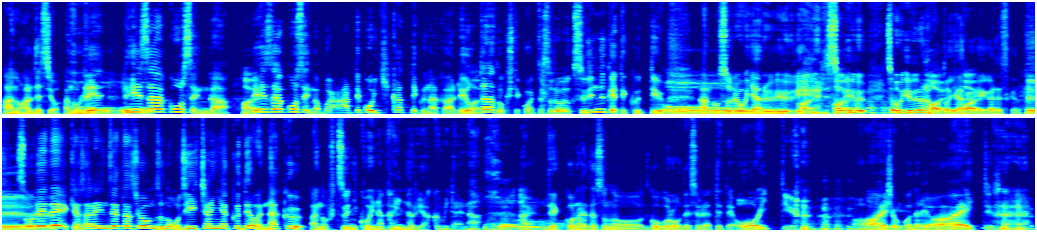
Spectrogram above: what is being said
あのあれですよ。あのレーザー光線が、はい。レーザー光線がバーってこう行き交っていく中レオタード着てこうやってそれをすり抜けていくっていう、あのそれをやる、はい。そういうそういうようなことをやはい。る映画ですけど、それでキャサリン・ゼータ・ジョーンズのおじいちゃん役ではなくあの普通に恋仲になる役みたいな、はい、でこの間その「ゴゴロー」でそれやってて「おい」っていう「おいショーン・コネリーおい」っていうね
